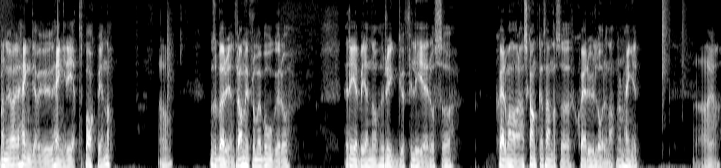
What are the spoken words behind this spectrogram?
Men nu hängde jag ju, hänger i ett bakben då. Ja. Och så börjar den framifrån med bogar och reben och rygg och filéer och så skär man av den skanken sen och så skär ur låren när de hänger. Ja, ja.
